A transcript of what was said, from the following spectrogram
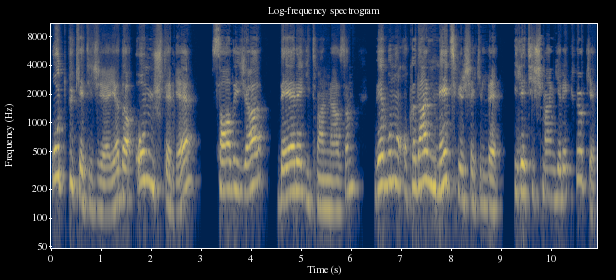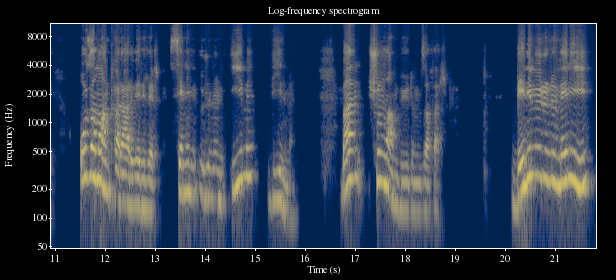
o tüketiciye ya da o müşteriye sağlayacağı değere gitmen lazım ve bunu o kadar net bir şekilde iletişmen gerekiyor ki o zaman karar verilir senin ürünün iyi mi değil mi? Ben şunla büyüdüm Zafer. Benim ürünüm en iyi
